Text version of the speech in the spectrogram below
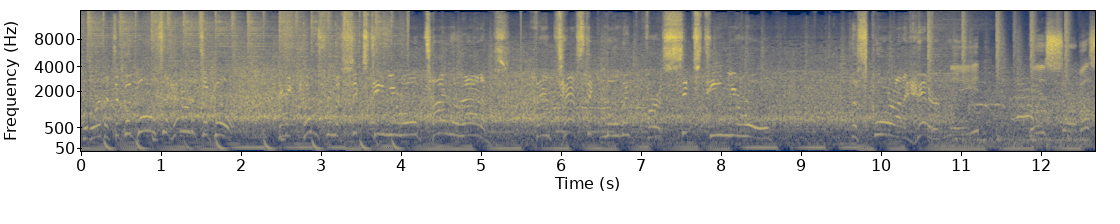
scorer. That's a good goal. It's a header. It's The score on a header. Lead is service.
